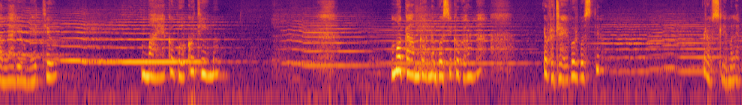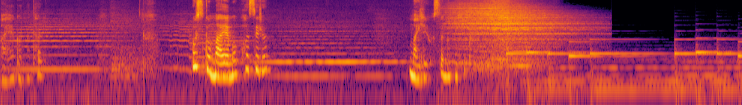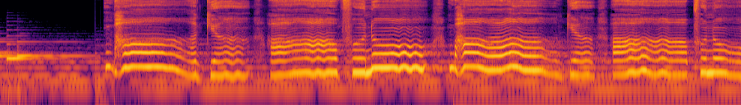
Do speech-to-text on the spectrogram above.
अल्लाहले उमेर थियो। मायाको भएको थिएँ म म काम गर्न बसेको घरमा एउटा ड्राइभर बस्थ्यो र उसले मलाई माया गर्न थाल्यो। उसको मायामा फसेर मैले उसँग बिहे अपनो भाग्य आपनों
